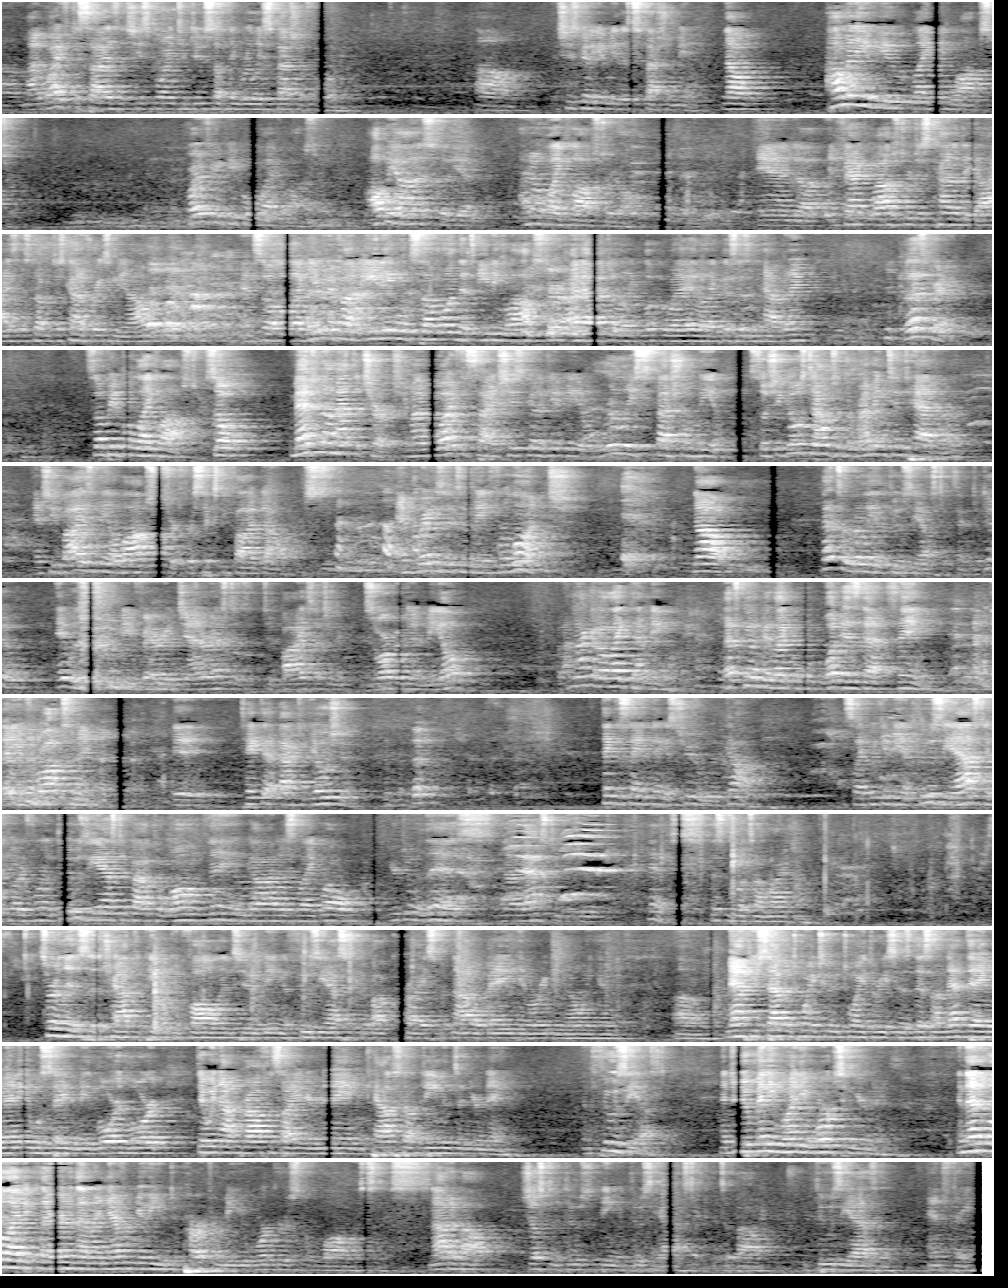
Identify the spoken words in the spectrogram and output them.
uh, my wife decides that she's going to do something really special for me. Um, she's going to give me this special meal. Now, how many of you like lobster? Quite a few people like lobster. I'll be honest with you, I don't like lobster at all. And uh, in fact, lobster just kind of the eyes and stuff, it just kind of freaks me out. And so, like, even if I'm eating with someone that's eating lobster, I have to like look away, like this isn't happening. But that's great. Some people like lobster. So imagine I'm at the church and my wife decides she's going to give me a really special meal. So she goes down to the Remington Tavern and she buys me a lobster for $65 and brings it to me for lunch. Now, that's a really enthusiastic thing to do. It was be very generous to, to buy such an exorbitant meal, but I'm not going to like that meal. That's going to be like, what is that thing that you've brought to me? It, take that back to the ocean. I think the same thing is true with God. It's like we can be enthusiastic, but if we're enthusiastic about the wrong thing, God is like, well, you're doing this, and I've asked you to do this. This is what's on my heart. Certainly, this is a trap that people can fall into, being enthusiastic about Christ, but not obeying Him or even knowing Him. Um, Matthew 7 22 to 23 says this On that day, many will say to me, Lord, Lord, did we not prophesy in your name and cast out demons in your name? Enthusiastic. And do many mighty works in your name. And then will I declare to them, I never knew you. Depart from me, you workers of lawlessness. It's not about just being enthusiastic, it's about enthusiasm and faith.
